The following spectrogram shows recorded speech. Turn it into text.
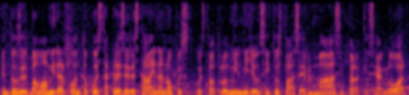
Entonces vamos a mirar cuánto cuesta crecer esta vaina. No, pues cuesta otros mil milloncitos para hacer más y para que sea global.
